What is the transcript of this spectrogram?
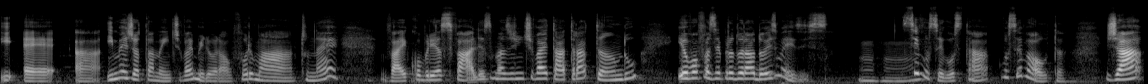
e é, ah, imediatamente vai melhorar o formato, né? Vai cobrir as falhas, mas a gente vai estar tratando e eu vou fazer para durar dois meses. Uhum. Se você gostar, você volta. Já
